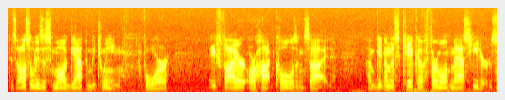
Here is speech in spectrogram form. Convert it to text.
This also leaves a small gap in between for a fire or hot coals inside. I'm getting on this kick of thermal mass heaters.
